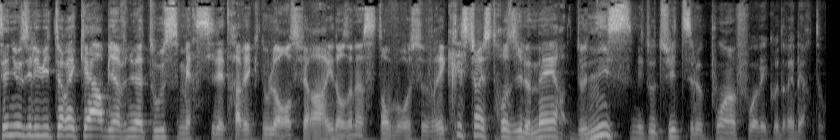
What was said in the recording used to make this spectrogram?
C'est News, il est 8h15, bienvenue à tous. Merci d'être avec nous, Laurence Ferrari. Dans un instant, vous recevrez Christian Estrosi, le maire de Nice. Mais tout de suite, c'est le point info avec Audrey Berthaud.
